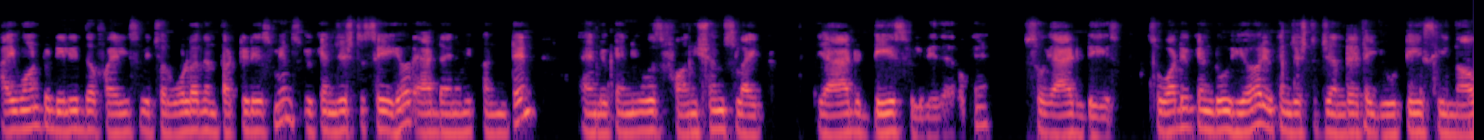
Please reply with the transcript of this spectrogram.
i want to delete the files which are older than 30 days means you can just say here add dynamic content and you can use functions like add days will be there. Okay. So add days so what you can do here you can just generate a utc now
